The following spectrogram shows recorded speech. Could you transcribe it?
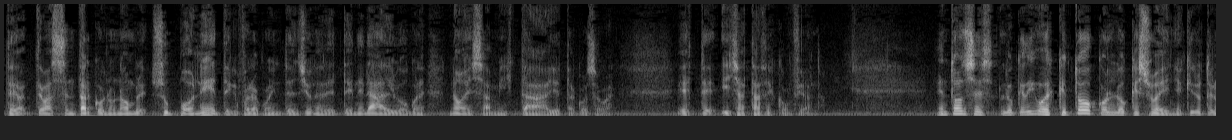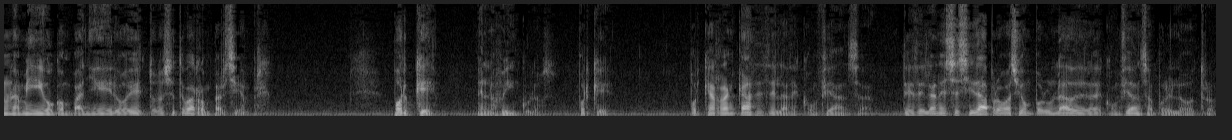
te, vas a sentar con un hombre, suponete que fuera con intenciones de tener algo, con, no esa amistad y esta cosa, este, y ya estás desconfiando. Entonces, lo que digo es que todo con lo que sueñes, quiero tener un amigo, compañero, esto, no se te va a romper siempre. ¿Por qué en los vínculos? ¿Por qué? Porque arrancás desde la desconfianza, desde la necesidad de aprobación por un lado y de la desconfianza por el otro.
